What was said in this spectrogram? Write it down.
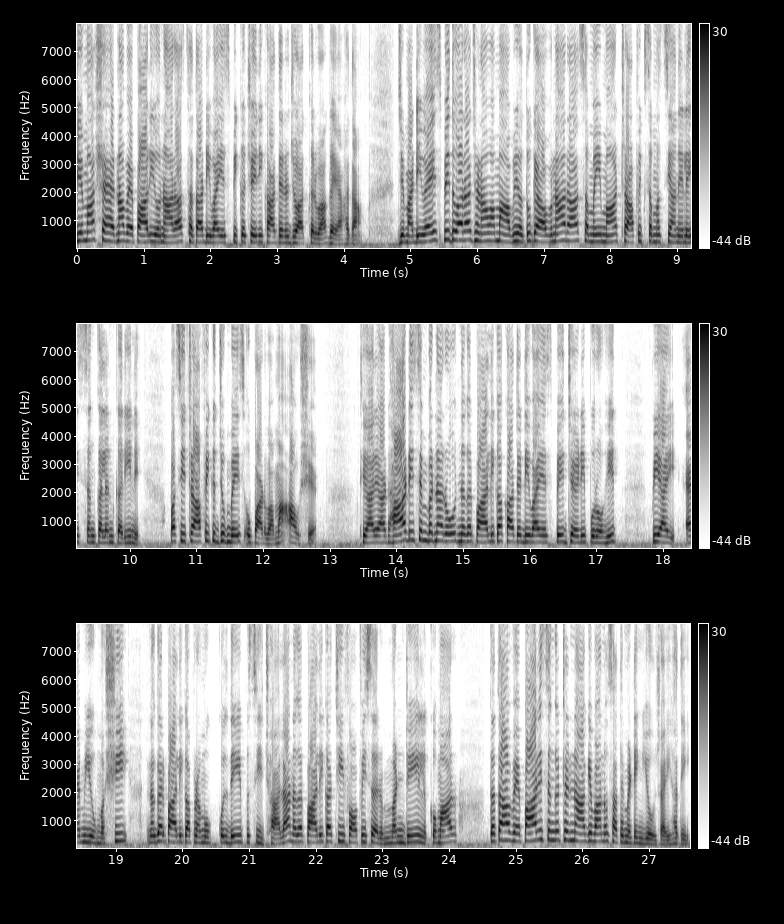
જેમાં શહેરના વેપારીઓ નારાજ થતા ડીવાયએસપી કચેરી ખાતે રજૂઆત કરવા ગયા હતા. જેમાં ડીવાયએસપી દ્વારા જણાવવામાં આવ્યું હતું કે આવનારા સમયમાં ટ્રાફિક સમસ્યાને લઈ સંકલન કરીને પછી ટ્રાફિક ઝુંબેશ ઉપાડવામાં આવશે. ત્યારે અઢાર ડિસેમ્બરના રોજ નગરપાલિકા ખાતે DYSP JD Purohit PI MU Mashi નગરપાલિકા પ્રમુખ કુલદીપસિંહ ઝાલા નગરપાલિકા ચીફ ઓફિસર મંડીલ કુમાર તથા વેપારી સંગઠનના આગેવાનો સાથે મિટિંગ યોજાઈ હતી.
